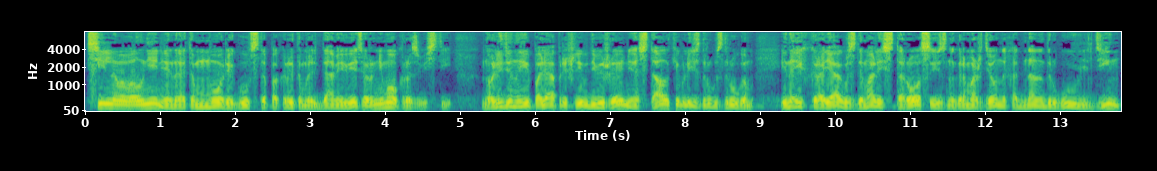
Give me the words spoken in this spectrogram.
Сильного волнения на этом море, густо покрытом льдами, ветер не мог развести — но ледяные поля пришли в движение, сталкивались друг с другом, и на их краях вздымались торосы из нагроможденных одна на другую льдин,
